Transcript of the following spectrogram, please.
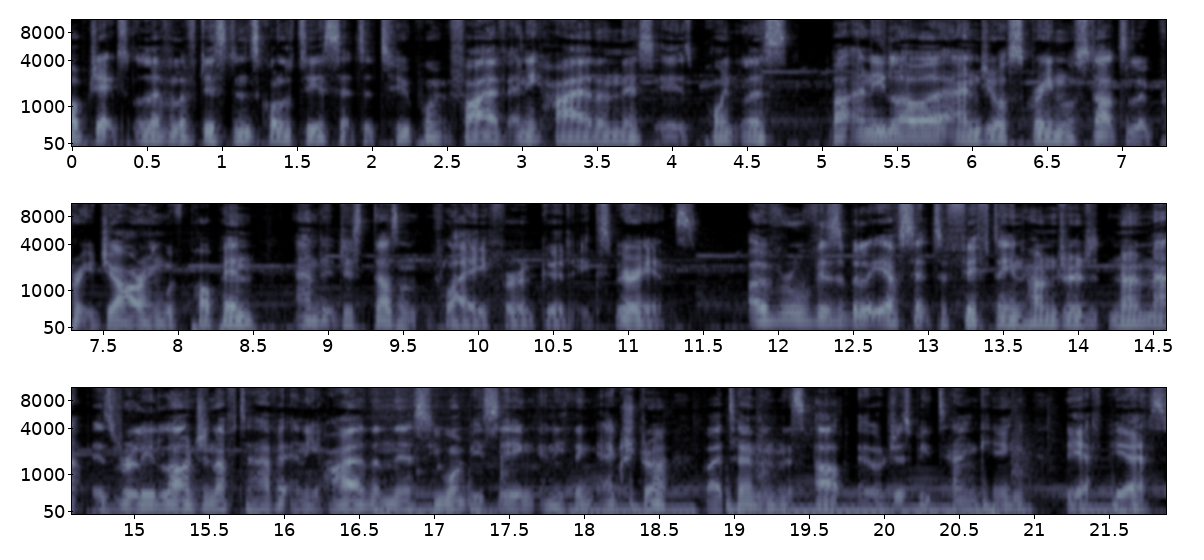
Object level of distance quality is set to 2.5, any higher than this is pointless, but any lower and your screen will start to look pretty jarring with pop-in and it just doesn't play for a good experience. Overall visibility I've set to 1500, no map is really large enough to have it any higher than this, you won't be seeing anything extra by turning this up, it will just be tanking the FPS.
